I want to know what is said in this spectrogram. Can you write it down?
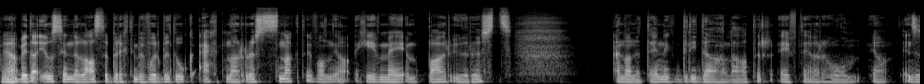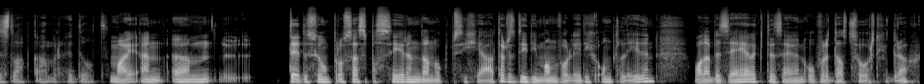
Waarbij dat Ilse in de laatste berichten bijvoorbeeld ook echt naar rust snakte. Van ja, geef mij een paar uur rust. En dan uiteindelijk, drie dagen later, heeft hij haar gewoon ja, in zijn slaapkamer gedood. Maar en um, tijdens zo'n proces passeren dan ook psychiaters die die man volledig ontleden. Wat hebben zij eigenlijk te zeggen over dat soort gedrag?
